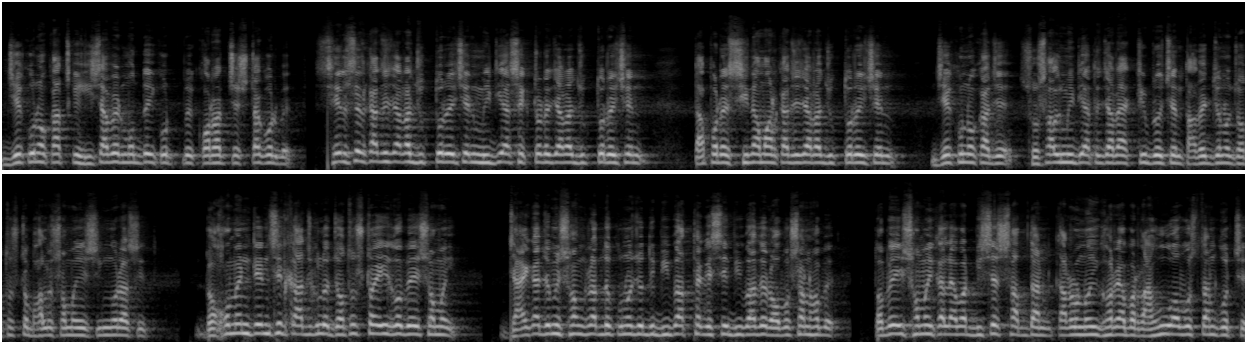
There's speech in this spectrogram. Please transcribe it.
যে কোনো কাজকে হিসাবের মধ্যেই করবে, করার চেষ্টা করবে। সেলসের কাজে যারা যুক্ত রয়েছেন, মিডিয়া সেক্টরে যারা যুক্ত রয়েছেন তারপরে সিনেমার কাজে যারা যুক্ত রয়েছেন, যে কোনো কাজে, সোশ্যাল মিডিয়াতে যারা অ্যাক্টিভ রয়েছেন, তাদের জন্য যথেষ্ট ভালো সময় এই সিংহ রাশির ডকুমেন্টেন্সির কাজগুলো যথেষ্ট এগোবে এই সময়। জায়গা জমি সংক্রান্ত কোনো যদি বিবাদ থাকে, সেই বিবাদের অবসান হবে। তবে এই সময়কালে আবার বিশেষ সাবধান, কারণ ওই ঘরে আবার রাহু অবস্থান করছে।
